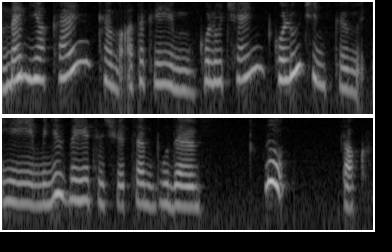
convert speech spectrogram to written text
не м'якеньким, а таким колючень, колюченьким. І мені здається, що це буде, ну, так,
